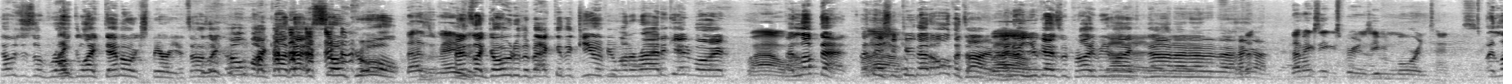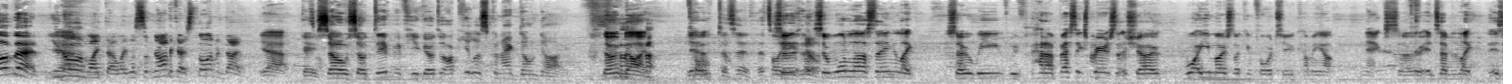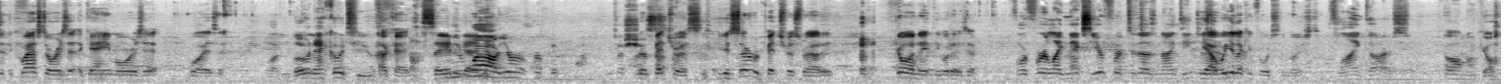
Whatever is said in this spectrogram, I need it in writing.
that was just a roguelike demo experience. I was like, oh my god, that is so cool. That's amazing. And it's like, go to the back of the queue if you want to ride again, boy. wow. I love that. And they should do that all the time. I know you guys would probably be No, like, no, no, no, no, no, no, no, hang that, on. that makes the experience even more intense. I love that. You know I'm like that. Like with Subnautica, I still haven't died. Yeah. Okay, so so tip: if you go to Oculus Connect, don't die. Don't die. Yeah. That's it. That's all you need to know. so one last thing, like, so we we've had our best experience at the show. What are you most looking forward to coming up next? So in terms of like, is it the quest or is it a game or is it what is it? What, Lone Echo 2. Okay. I'll say it again. Wow, you're repetitious. Repetitious. You're so repetitious, Rowdy. Go on, Nathan. What is it? for for like next year for 2019. Yeah, what are you looking forward to the most? flying cars. Oh my god.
